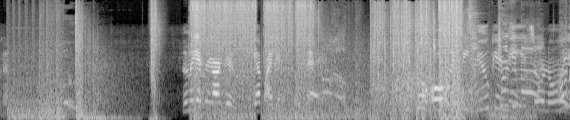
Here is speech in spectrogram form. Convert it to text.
Okay. Let me guess, I got nuked. Yep, I did. Okay. People always be nuking me. It's so annoying.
